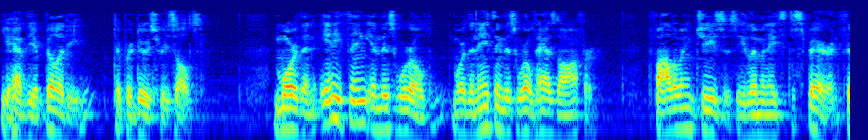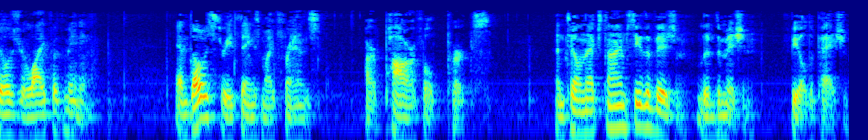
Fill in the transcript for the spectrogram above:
You have the ability to produce results more than anything in this world, more than anything this world has to offer. Following Jesus eliminates despair and fills your life with meaning. And those three things, my friends, are powerful perks. Until next time, see the vision, live the mission, feel the passion.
